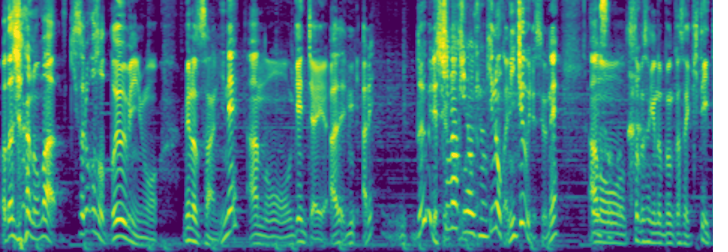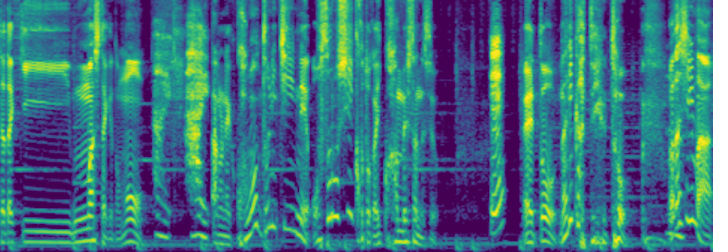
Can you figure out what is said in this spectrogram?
私あのまあそれこそ土曜日にもメナズさんにねあの現地へあれあれ？土曜日でした昨日昨日昨日。か？日曜日ですよね。あの勤め先の文化祭来ていただきましたけどもはい、はい、あのねこの土日にね恐ろしいことが一個判明したんですよ。え、えっと何かっていうとうん。私今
